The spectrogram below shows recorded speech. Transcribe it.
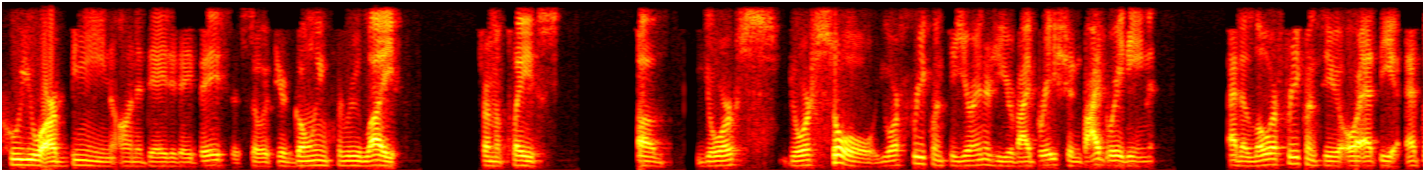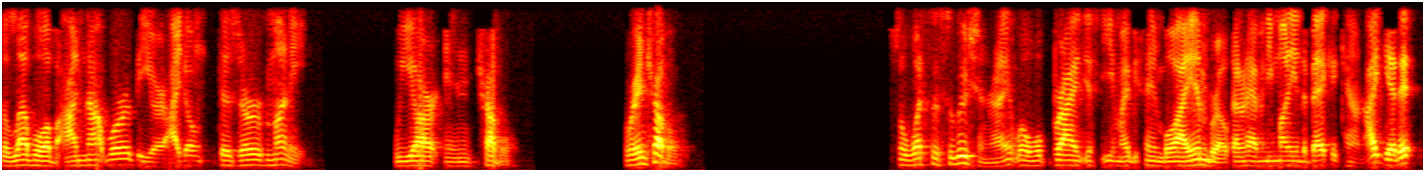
who you are being on a day-to-day basis. So if you're going through life from a place of your your soul, your frequency, your energy, your vibration vibrating at a lower frequency or at the at the level of I'm not worthy or I don't deserve money, we are in trouble. We're in trouble. So what's the solution, right? Well, Brian, just you might be saying, "Well, I am broke. I don't have any money in the bank account." I get it.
